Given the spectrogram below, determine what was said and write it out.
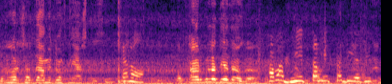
তোমার সাথে আমি তোমাকে নিয়ে আসতেছি। কেন? ওর খাবারগুলো দিয়ে দাও গা। খাবার মিথ্যা মিথ্যা দিয়ে দিছি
